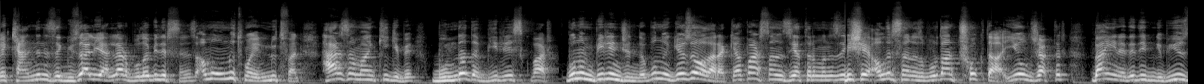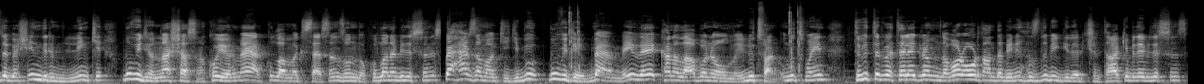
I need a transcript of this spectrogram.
ve kendinize güzel yerler bulabilirsiniz. Ama unutmayın lütfen her zamanki gibi bunda da bir risk var. Bunun bilincinde bunu göze olarak yaparsanız yatırımınızı bir şey alırsanız buradan çok daha iyi olacaktır. Ben yine dediğim gibi %5 indirimli linki bu videonun aşağısına koyuyorum. Eğer kullanmak isterseniz onu da kullanabilirsiniz. Ve her zamanki gibi bu videoyu beğenmeyi ve kanala abone olmayı lütfen unutmayın. Twitter ve Telegram'ım da var. Oradan da beni hızlı bilgiler için takip edebilirsiniz.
